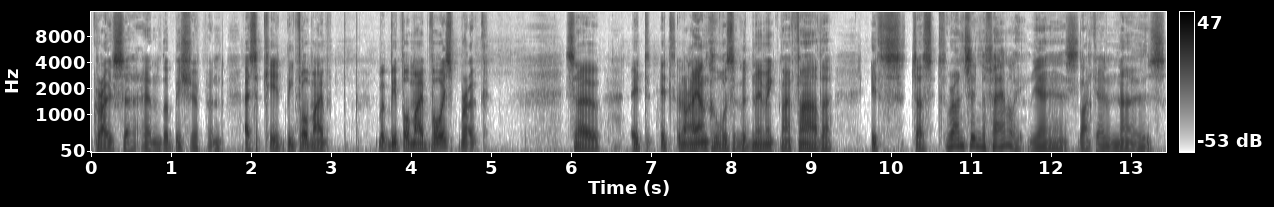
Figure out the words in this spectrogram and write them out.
grocer and the bishop, and as a kid before my before my voice broke. So it it my uncle was a good mimic. My father, it's just runs in the family. Yes, like a nose.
